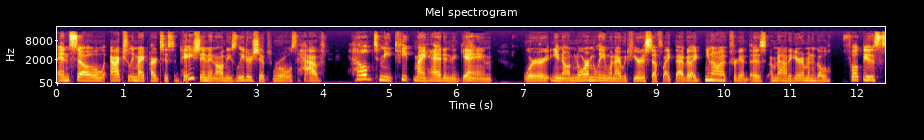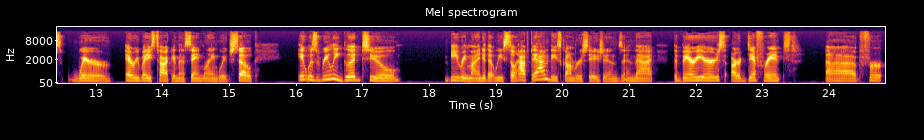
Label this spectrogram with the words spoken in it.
And so actually my participation in all these leadership roles have helped me keep my head in the game where, you know, normally when I would hear stuff like that, I'd be like, you know what, forget this. I'm out of here. I'm going to go focus where everybody's talking the same language. So it was really good to be reminded that we still have to have these conversations and that the barriers are different uh, for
